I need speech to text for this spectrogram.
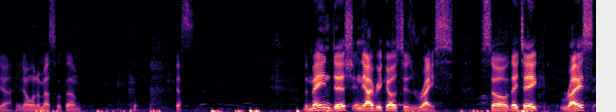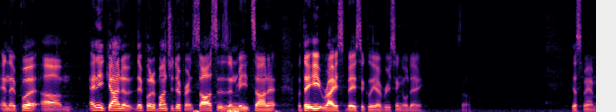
Yeah, you don't want to mess with them. yes. The main dish in the Ivory Coast is rice. So they take rice and they put um, any kind of, they put a bunch of different sauces and meats on it, but they eat rice basically every single day. So, yes, ma'am.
